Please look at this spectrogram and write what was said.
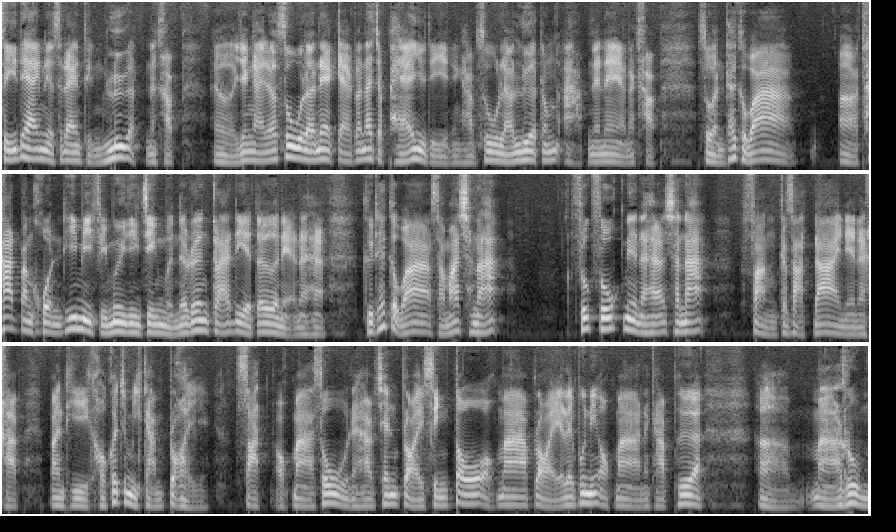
สีแดงเนี่ยแสดงถึงเลือดนะครับเออยังไงแล้วสู้แล้วเนี่ยแกก็น่าจะแพ้อยู่ดีนะครับ สู้แล้วเลือดต้องอาบแน่ๆนะครับ ส่วนถ้าเกิดว่า ทาสบางคนที่มีฝีมือจริง ๆ เหมือนในเรื่อง Gladiator เนี่ยนะฮะคือถ้าเกิดว่าสามารถชนะฟลุกฟลุกเนี่ยนะฮะชนะฝั่งกษัตริย์ได้เนี่ยนะครับ บางทีเขาก็จะมีการปล่อยสัตว์ออกมาสู้นะครับ เช่นปล่อยสิงโตออกมาปล่อยอะไรพวกนี้ออกมานะครับ เพื่ออมารุม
